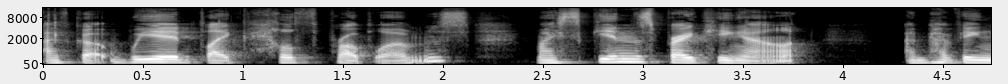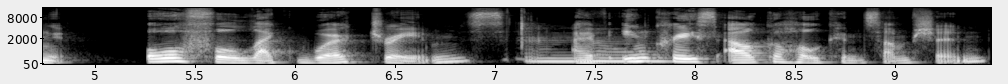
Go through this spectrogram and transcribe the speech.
I've got weird like health problems. My skin's breaking out. I'm having awful like work dreams. Oh, I've increased alcohol consumption.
